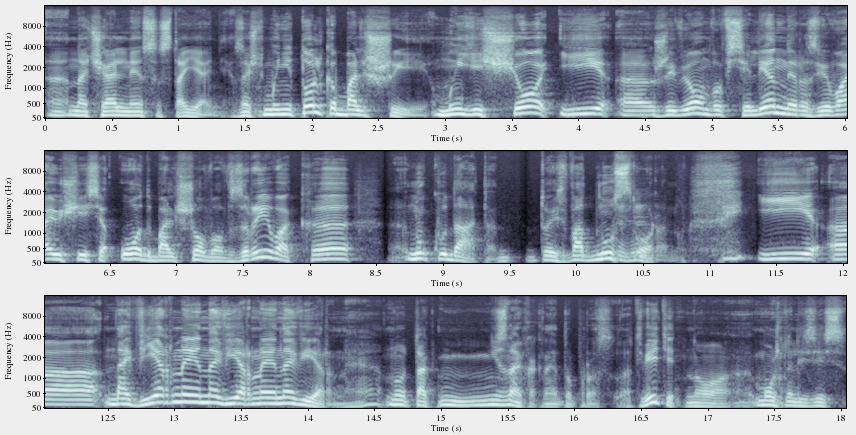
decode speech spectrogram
э, начальное состояние. Значит, мы не только большие, мы еще и живем во Вселенной, развивающейся от большого взрыва к ну, куда-то, то есть в одну угу. сторону. И, наверное, наверное, наверное, наверное, ну так, не знаю, как на этот вопрос ответить, но можно ли здесь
